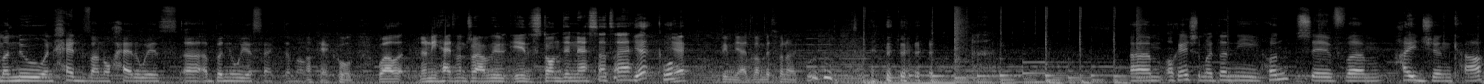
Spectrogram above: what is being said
mae nhw yn hedfan oherwydd uh, y bynwy effect yma. Oce, okay, cool. Wel, nawn ni hedfan draw i'r stondin nesaf te? Ie, yeah, come on. Yeah, fi'n mynd i hedfan beth bynnag. Um, okay, so mae dyn ni hwn, sef um, hydrogen car,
